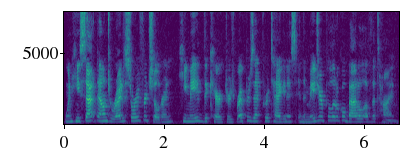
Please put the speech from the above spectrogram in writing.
When he sat down to write a story for children, he made the characters represent protagonists in the major political battle of the time.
